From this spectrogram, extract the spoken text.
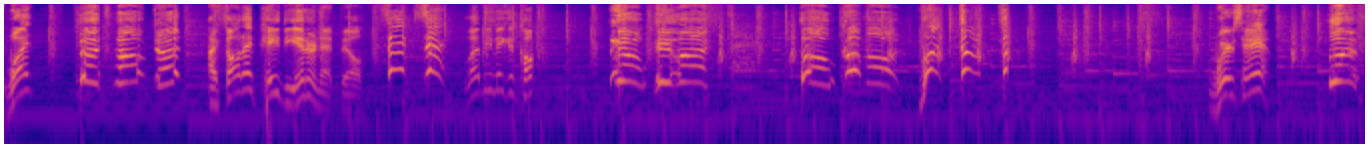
What? That's how, Dad! I thought I paid the internet bill. Fix it! Let me make a call. No, he left! Oh, come on! What the f- Where's Ham? Left!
